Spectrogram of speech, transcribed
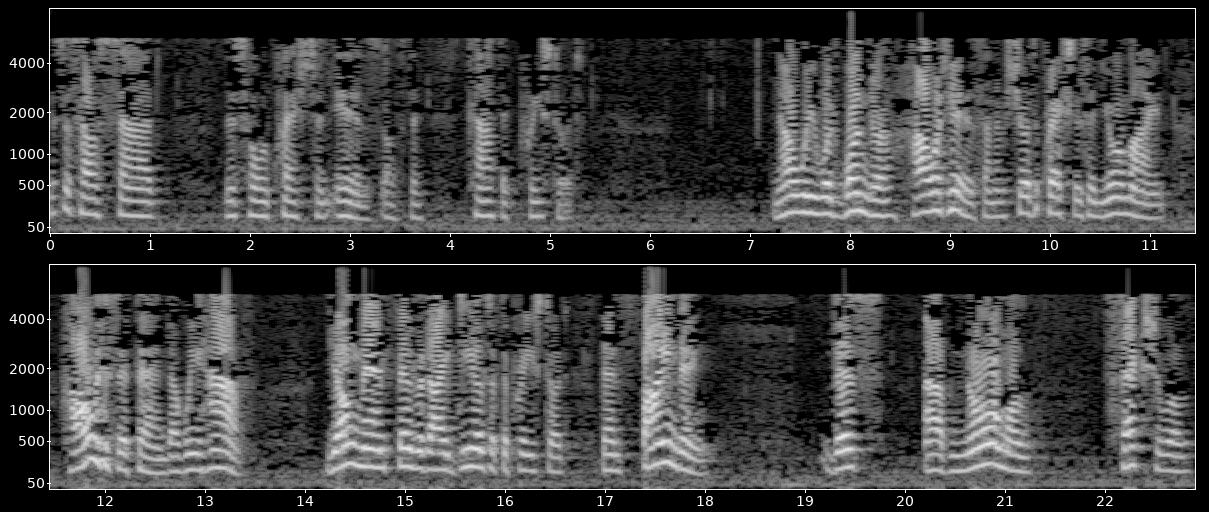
This is how sad this whole question is of the Catholic priesthood. Now we would wonder how it is, and I'm sure the question is in your mind, how is it then that we have young men filled with ideals of the priesthood then finding this abnormal sexual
